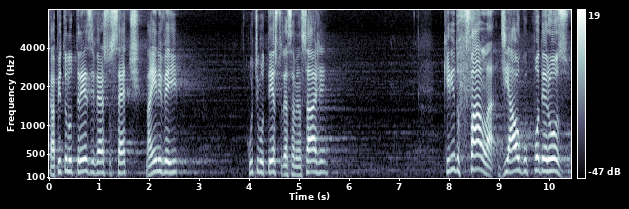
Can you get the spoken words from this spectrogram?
capítulo 13, verso 7, na NVI, último texto dessa mensagem. Querido, fala de algo poderoso.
